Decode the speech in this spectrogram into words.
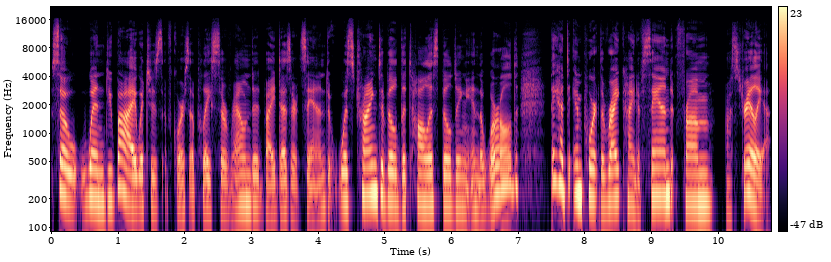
So, when Dubai, which is, of course, a place surrounded by desert sand, was trying to build the tallest building in the world, they had to import the right kind of sand from Australia.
